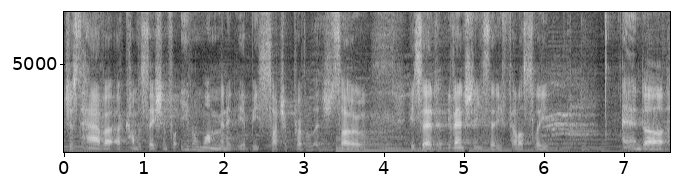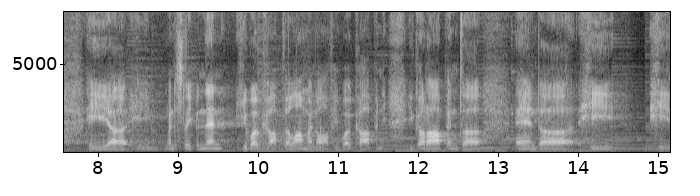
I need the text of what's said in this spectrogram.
just have a, a conversation for even one minute, it'd be such a privilege. So he said, eventually, he said he fell asleep. And uh, he, uh, he went to sleep, and then he woke up. The alarm went off. He woke up, and he got up, and, uh, and uh, he, he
